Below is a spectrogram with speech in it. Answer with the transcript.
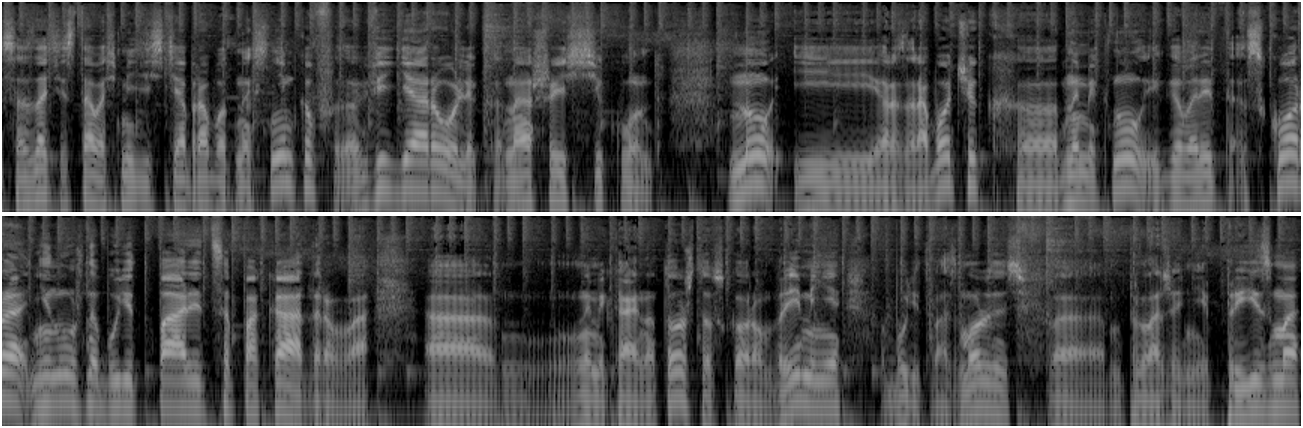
создать из 180 обработанных снимков видеоролик на 6 секунд. Ну и разработчик э, намекнул и говорит, скоро не нужно будет париться по кадрово, э, намекая на то, что в скором времени будет возможность в э, приложении Призма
